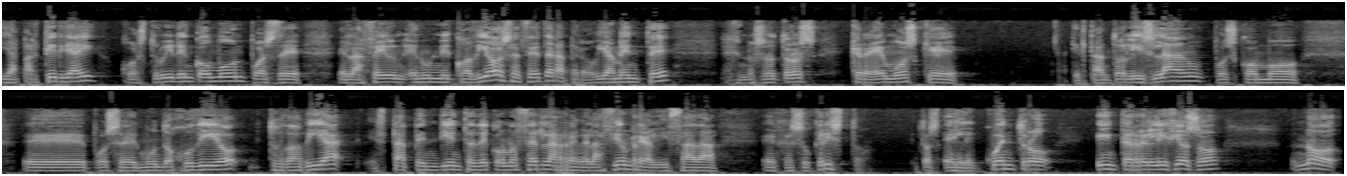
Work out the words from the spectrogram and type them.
Y a partir de ahí construir en común pues de, la fe en un único Dios, etcétera, pero obviamente nosotros creemos que, que tanto el Islam pues como eh, pues el mundo judío todavía está pendiente de conocer la revelación realizada en Jesucristo. Entonces, el encuentro interreligioso no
